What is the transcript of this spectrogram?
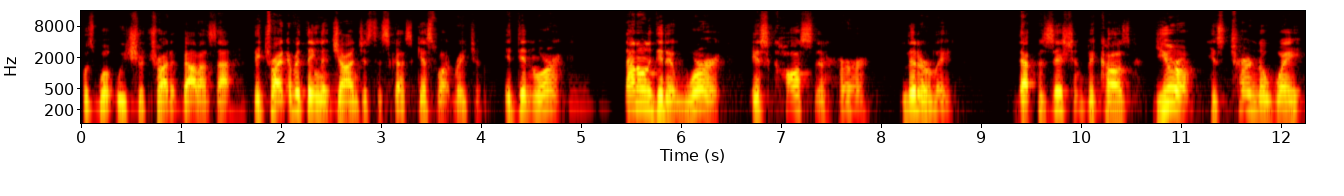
was what we should try to balance out. Mm-hmm. They tried everything that John just discussed. Guess what, Rachel? It didn't work. Mm-hmm. Not only did it work, it's costing her literally that position because Europe has turned away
